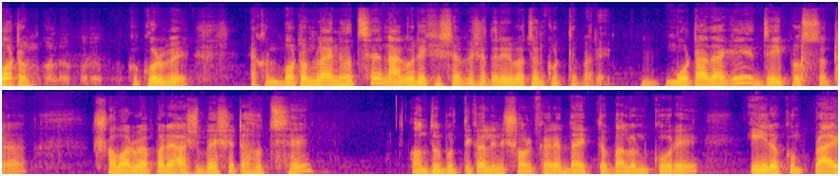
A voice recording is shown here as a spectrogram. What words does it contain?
বটম করবে। এখন বটম লাইন হচ্ছে নাগরিক হিসেবে সে তো নির্বাচন করতে পারে। মোটা দাগে যেই প্রশ্নটা সবার ব্যাপারে আসবে সেটা হচ্ছে অন্তর্বর্তীকালীন সরকারের দায়িত্ব পালন করে এই রকম প্রায়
